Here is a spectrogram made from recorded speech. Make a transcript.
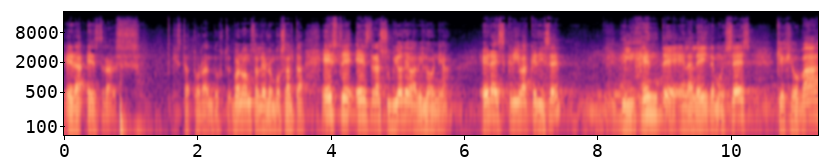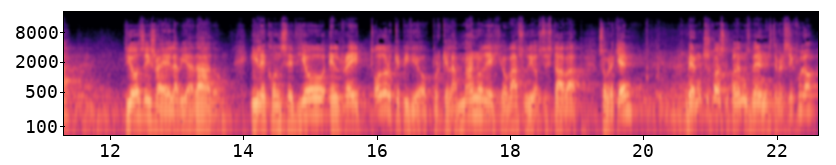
era Esdras? Está atorando. Bueno, vamos a leerlo en voz alta. Este Esdras subió de Babilonia. Era escriba que dice, diligente en la ley de Moisés que Jehová, Dios de Israel, había dado. Y le concedió el rey todo lo que pidió, porque la mano de Jehová su Dios estaba sobre quién? Bien, muchas cosas que podemos ver en este versículo.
